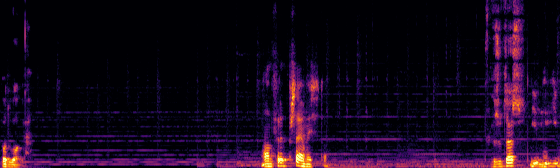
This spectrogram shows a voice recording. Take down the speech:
podłogę. Manfred, przemyśl to. Wyrzucasz? I, i, i,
